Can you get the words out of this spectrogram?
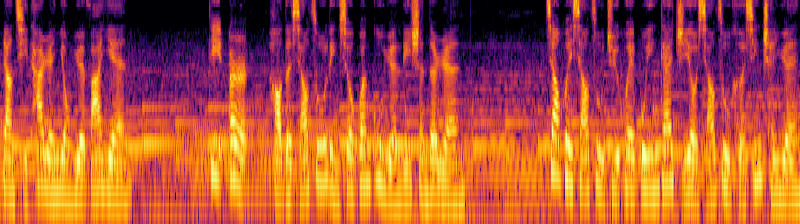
让其他人踊跃发言。第二，好的小组领袖关顾远离神的人。教会小组聚会不应该只有小组核心成员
